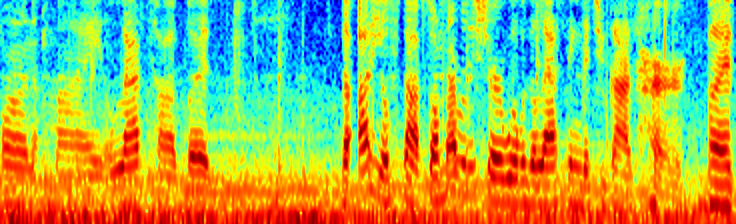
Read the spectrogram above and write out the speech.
on my laptop, but the audio stopped. So I'm not really sure what was the last thing that you guys heard, but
